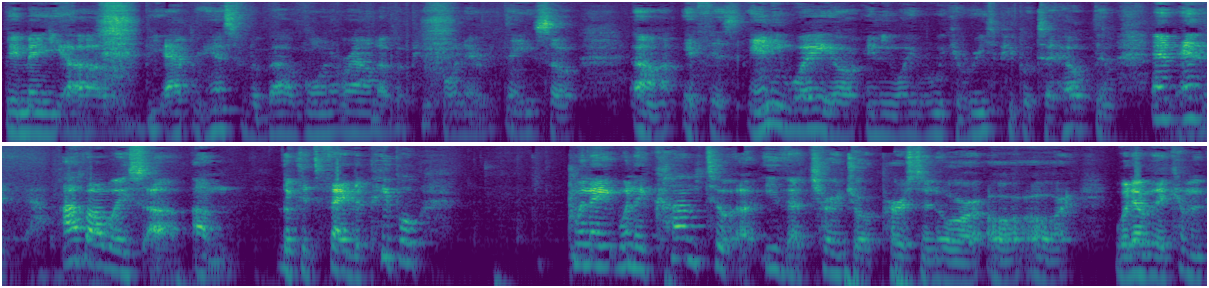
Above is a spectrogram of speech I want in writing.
They may uh, be apprehensive about going around other people and everything. So, uh, if there's any way or any way we can reach people to help them, and and I've always uh, um, looked at the fact that people when they when they come to a, either a church or a person or or, or whatever they come in,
